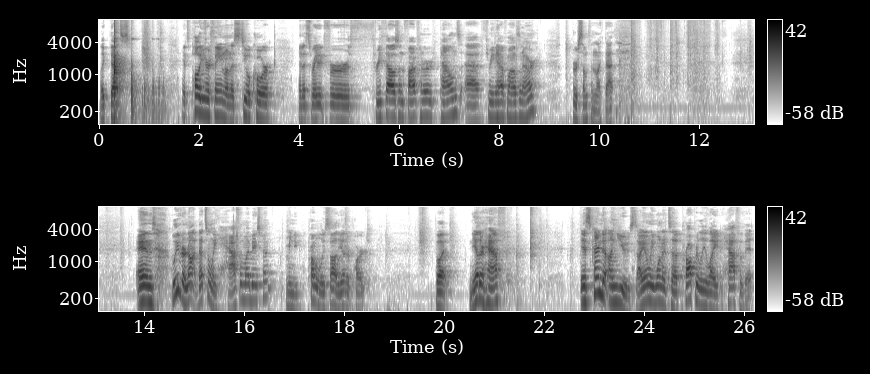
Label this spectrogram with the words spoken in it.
Like that's, it's polyurethane on a steel core and it's rated for 3,500 pounds at three and a half miles an hour or something like that. And believe it or not, that's only half of my basement. I mean, you probably saw the other part. But the other half is kind of unused. I only wanted to properly light half of it.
